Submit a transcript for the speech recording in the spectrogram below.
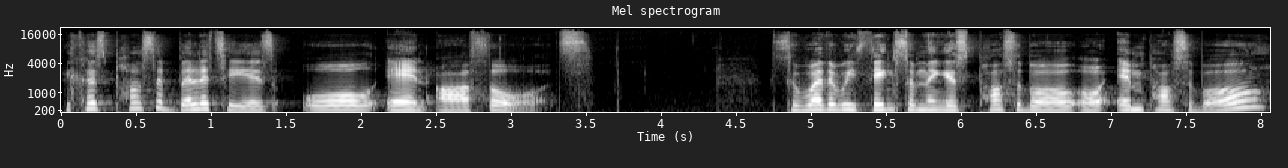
Because possibility is all in our thoughts. So whether we think something is possible or impossible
